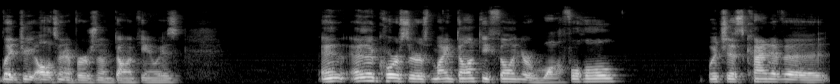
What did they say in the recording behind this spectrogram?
like the alternate version of Donkey, anyways. And and of course, there's my donkey fell in your waffle hole, which is kind of a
